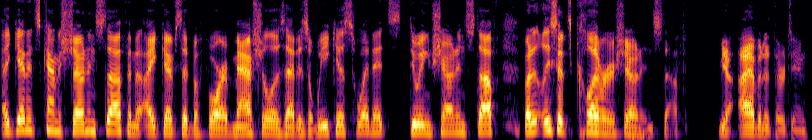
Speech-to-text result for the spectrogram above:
again, it's kind of shonen stuff, and like I've said before, Mashle is at its weakest when it's doing shonen stuff, but at least it's clever shonen stuff. Yeah, I have it at 13.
